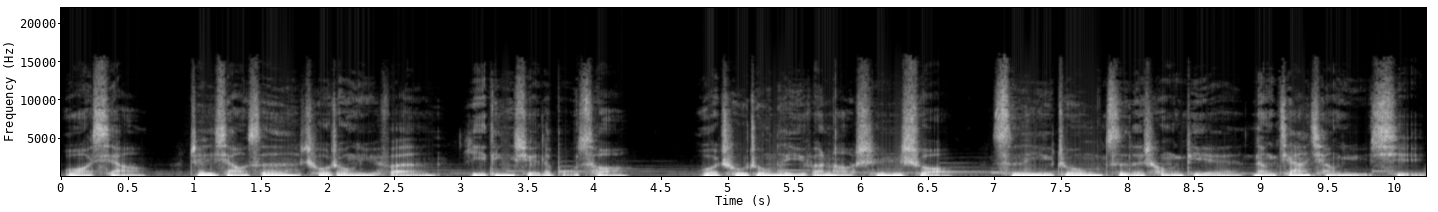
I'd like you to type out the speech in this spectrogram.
我想，这小子初中语文一定学得不错。我初中的语文老师说。词语中字的重叠能加强语气，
